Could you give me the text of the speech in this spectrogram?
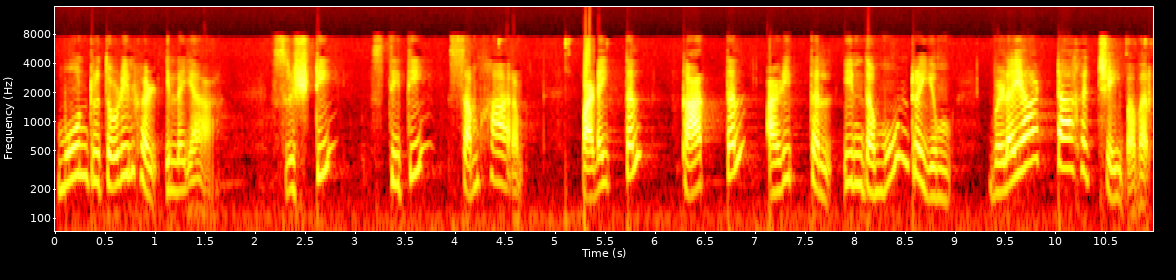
மூன்று தொழில்கள் இல்லையா? சிருஷ்டி ஸ்திதி சம்ஹாரம். படைத்தல் காத்தல் அழித்தல் இந்த மூன்றையும் விளையாட்டாகச் செய்பவர்.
